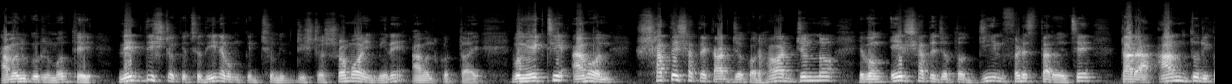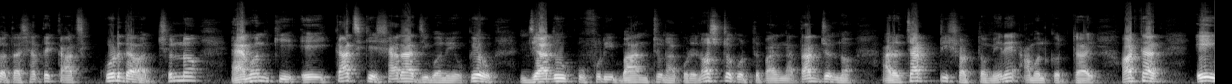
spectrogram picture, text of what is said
আমলগুলোর মধ্যে নির্দিষ্ট কিছু দিন এবং কিছু নির্দিষ্ট সময় মেনে আমল করতে হয় এবং একটি আমল সাথে সাথে কার্যকর হওয়ার জন্য এবং এর সাথে যত জিন ফেরেস্তা রয়েছে, তারা আন্তরিকতার সাথে কাজ করে দেওয়ার জন্য, এমনকি এই কাজকে সারা জীবনে কেউ জাদু, কুফুরি বাঞ্চনা করে নষ্ট করতে পারে না। তার জন্য আরও চারটি শর্ত মেনে আমল করতে হয়। অর্থাৎ এই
